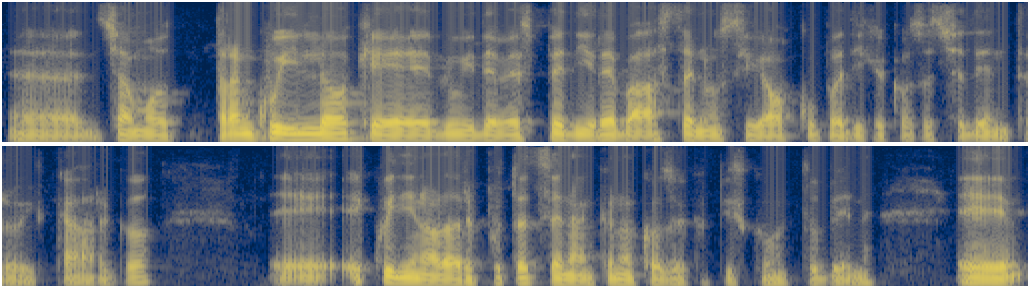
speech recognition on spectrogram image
eh, diciamo, tranquillo che lui deve spedire e basta e non si occupa di che cosa c'è dentro il cargo. E, e quindi no, la reputazione è anche una cosa che capisco molto bene. E,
